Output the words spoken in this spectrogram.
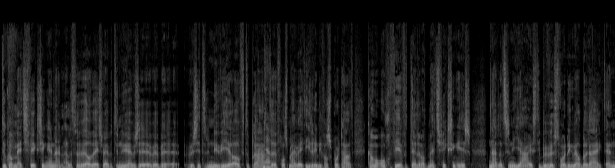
toen kwam matchfixing. En nou, laten we wel wezen, we, hebben het er nu, hè, we, hebben, we zitten er nu weer over te praten. Ja. Volgens mij weet iedereen die van sport houdt... kan wel ongeveer vertellen wat matchfixing is. Nou, dat is in een jaar is die bewustwording wel bereikt. En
